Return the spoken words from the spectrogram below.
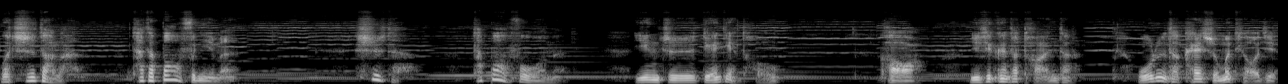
我知道了，他在报复你们。是的，他报复我们。英之点点头。好，你去跟他谈谈，无论他开什么条件，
